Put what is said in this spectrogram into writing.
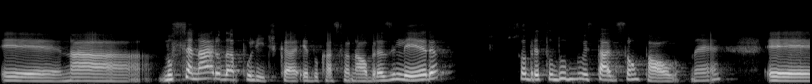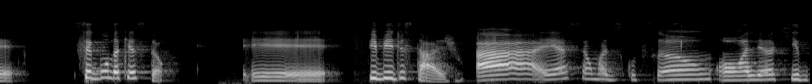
é, na, no cenário da política educacional brasileira sobretudo no estado de São Paulo. Né? É, segunda questão, é, PIB de estágio. Ah, essa é uma discussão, olha, que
